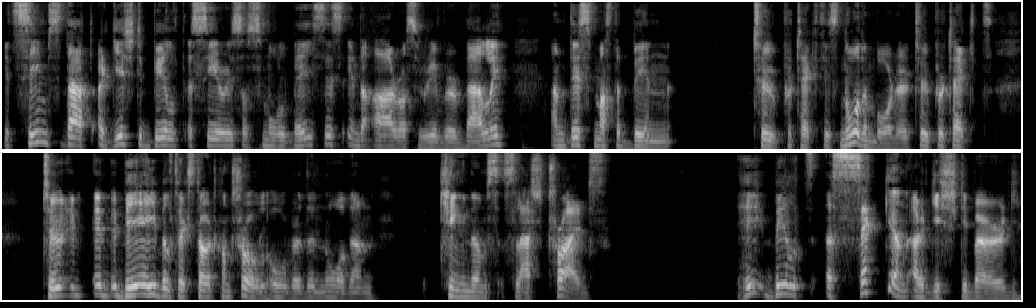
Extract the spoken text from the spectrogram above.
It seems that Argishti built a series of small bases in the Aros River Valley, and this must have been to protect his northern border, to protect, to be able to exert control over the northern kingdoms slash tribes. He built a second Argishtiberg,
